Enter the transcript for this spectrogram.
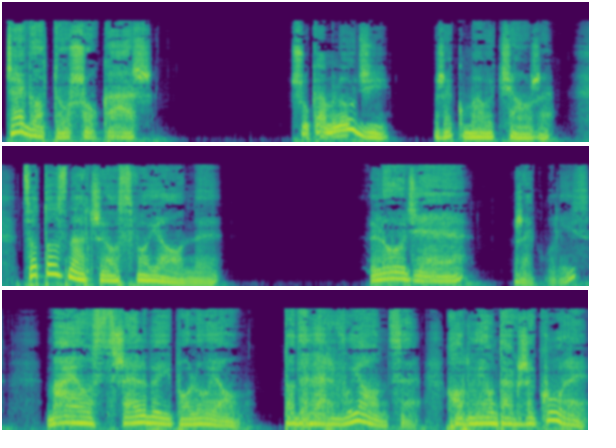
Czego tu szukasz? Szukam ludzi, rzekł mały książę. Co to znaczy oswojony? Ludzie, rzekł lis, mają strzelby i polują. To denerwujące. Hodują także kury.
